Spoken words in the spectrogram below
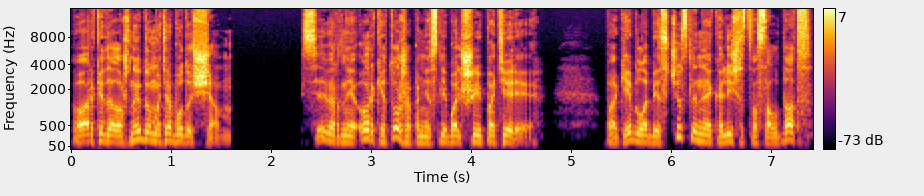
Орки должны думать о будущем». Северные орки тоже понесли большие потери. Погибло бесчисленное количество солдат.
